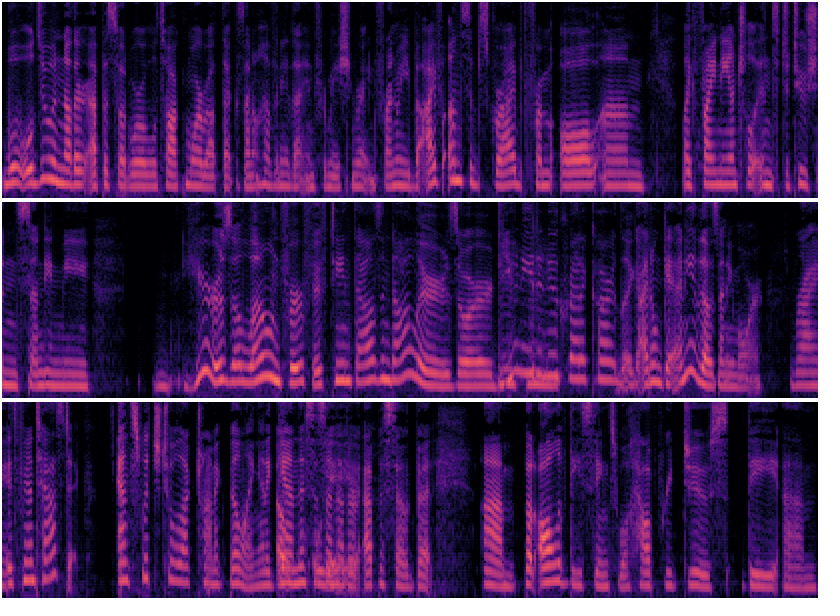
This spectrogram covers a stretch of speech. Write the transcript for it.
We'll, we'll do another episode where we'll talk more about that because I don't have any of that information right in front of me. But I've unsubscribed from all um, like financial institutions sending me here's a loan for $15,000 or do you need a new credit card? Like I don't get any of those anymore. right, It's fantastic. And switch to electronic billing. And again, Oh, this is oh, yeah, another yeah. episode, but um, but all of these things will help reduce the um,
